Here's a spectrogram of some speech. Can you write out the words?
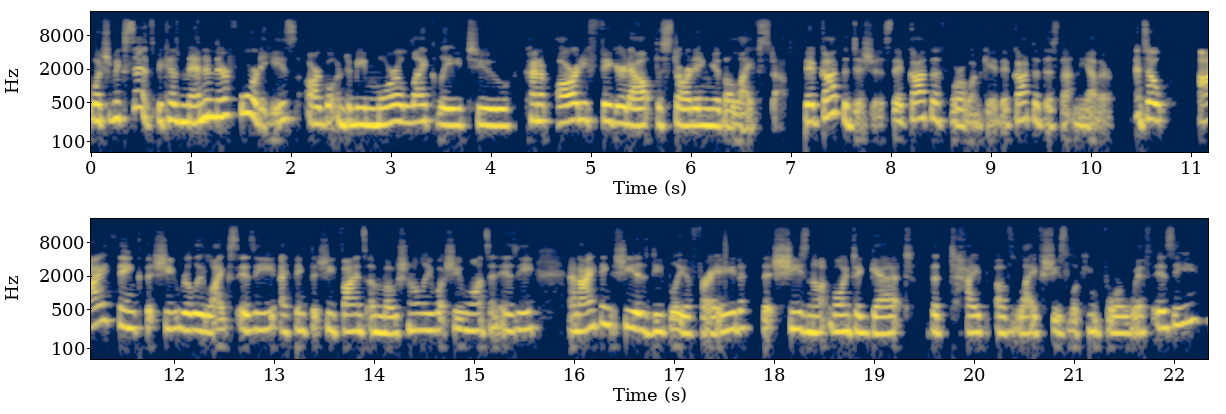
which makes sense because men in their 40s are going to be more likely to kind of already figured out the starting of the life stuff. They've got the dishes, they've got the 401k, they've got the this, that, and the other. And so I think that she really likes Izzy. I think that she finds emotionally what she wants in Izzy. And I think she is deeply afraid that she's not going to get the type of life she's looking for with Izzy.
